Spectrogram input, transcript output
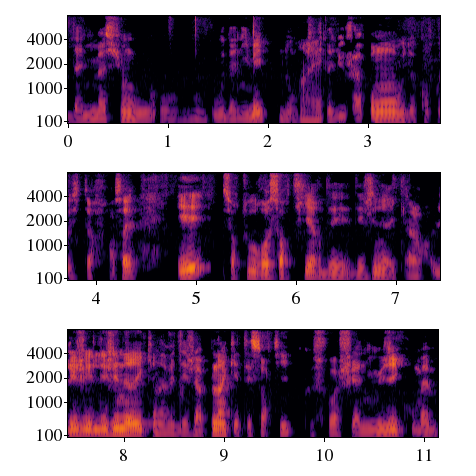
d'animation ou ou ou d'animés, donc Ouais. du Japon ou de compositeurs français et surtout ressortir des des génériques. Alors les les génériques, il y en avait déjà plein qui étaient sortis, que ce soit chez Animusic ou même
